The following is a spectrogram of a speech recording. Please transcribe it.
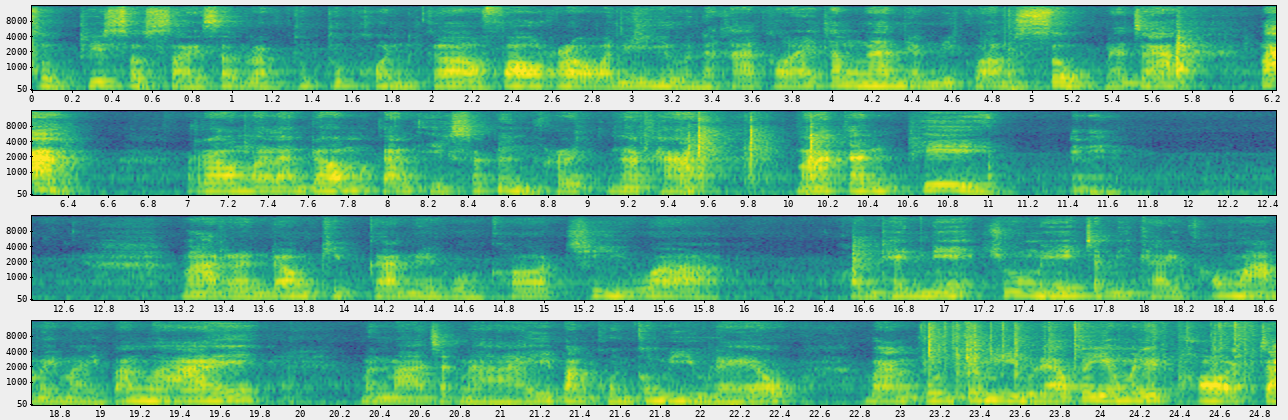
ศุกร์ที่สดใสสำหรับทุกๆ คนก็เฝ้ารอวันนี้อยู่นะคะ ขอให้ทำงานอย่างมีความสุขนะจ๊ะ มา เรามารันดอมกันอีกสักหนึ่งคลิปนะคะ มากันที่ มารันดอมคลิปกันในหัวข้อที่ว่า คอนเทนต์นี้ช่วงนี้จะมีใครเข้ามาใหม่ ๆ บ้างไหม มันมาจากไหน บางคนก็มีอยู่แล้ว บางคนก็มีอยู่แล้วก็ยังไม่ได้พอใจ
